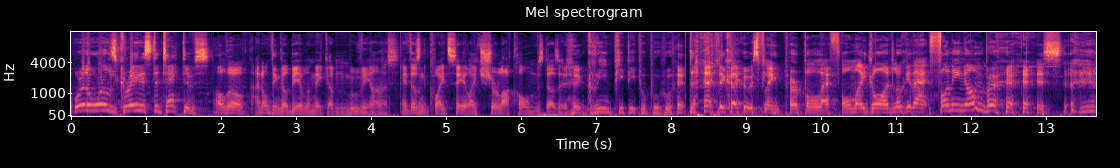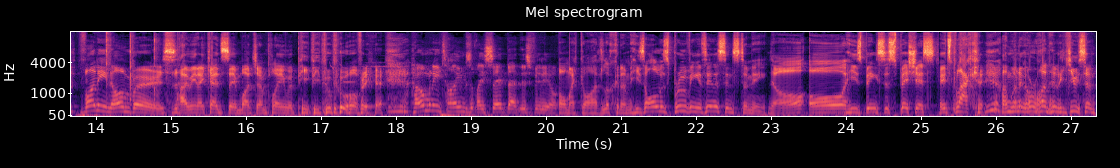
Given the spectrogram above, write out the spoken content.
We're the world's greatest detectives. Although, I don't think they'll be able to make a movie on us. It doesn't quite say like Sherlock Holmes, does it? Green pee pee poo poo. the guy who was playing purple left. Oh my god, look at that. Funny numbers. Funny numbers. I mean, I can't say much. I'm playing with pee pee poo poo over here. How many times have I said that this video? Oh my god, look at him. He's always proving his innocence to me. No. Oh, he's being suspicious. It's black. I'm gonna go run and accuse him.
